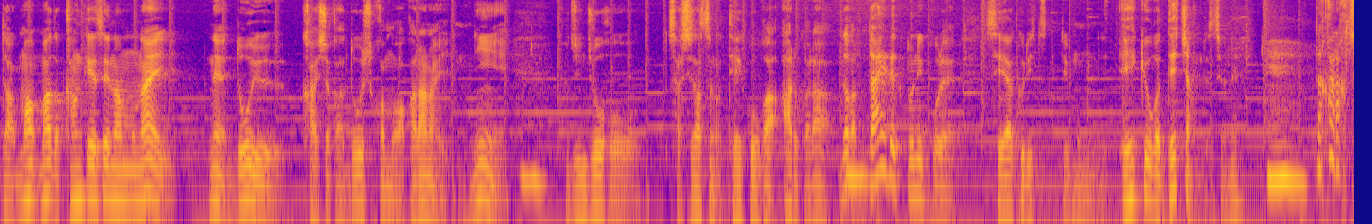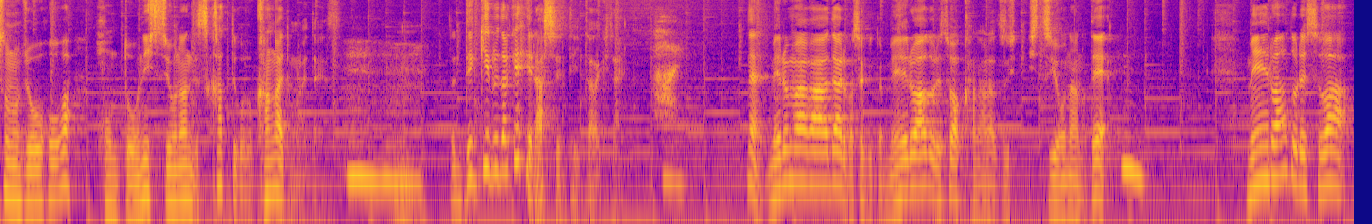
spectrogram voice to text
だままだ関係性なんもないね、どういう会社かどういう人かもわからないのに、うん、個人情報を差し出すのは抵抗があるからだからダイレクトにこれ制約率っていうものに影響が出ちゃうんですよね、うん、だからその情報は本当に必要なんですかってことを考えてもらいたいです、うんうん、できるだけ減らしていっていただきたい、はい。ね、メルマガであればさっき言ったメールアドレスは必ず必要なので、うん、メールアドレスは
